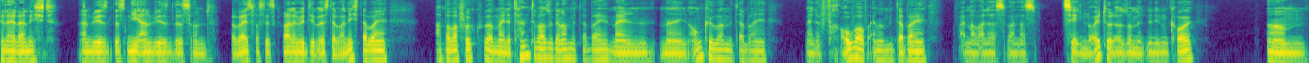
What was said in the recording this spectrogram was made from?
der leider nicht anwesend ist, nie anwesend ist und wer weiß, was jetzt gerade mit dem ist, der war nicht dabei. Aber war voll cool, weil meine Tante war sogar noch mit dabei, mein, mein Onkel war mit dabei, meine Frau war auf einmal mit dabei. Auf einmal war das, waren das zehn Leute oder so mit in dem Call. Ähm,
